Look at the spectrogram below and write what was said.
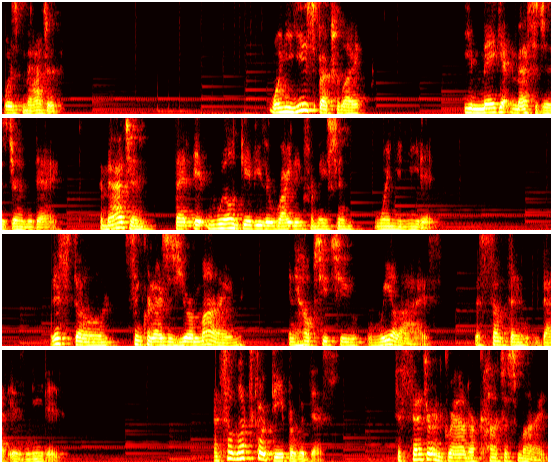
was magic. When you use spectrolite, you may get messages during the day. Imagine that it will give you the right information when you need it. This stone synchronizes your mind and helps you to realize the something that is needed. And so let's go deeper with this. To center and ground our conscious mind,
